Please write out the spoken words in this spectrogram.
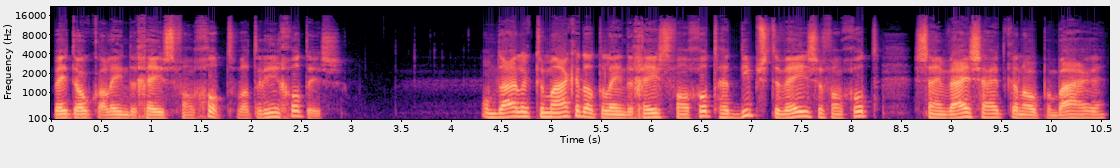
weet ook alleen de geest van God wat er in God is. Om duidelijk te maken dat alleen de geest van God het diepste wezen van God zijn wijsheid kan openbaren,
